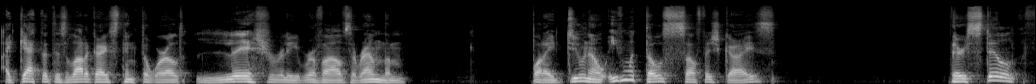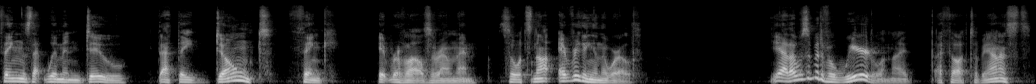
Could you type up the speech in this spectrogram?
I get that there's a lot of guys think the world literally revolves around them. But I do know, even with those selfish guys, there's still things that women do that they don't think it revolves around them. So it's not everything in the world. Yeah, that was a bit of a weird one, I, I thought, to be honest.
